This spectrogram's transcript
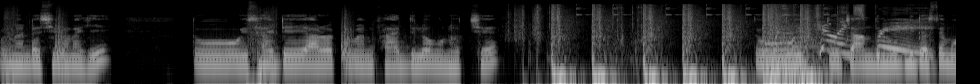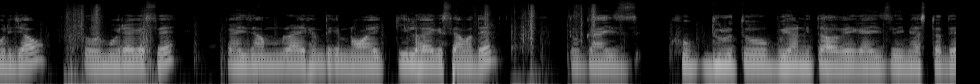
ওই ম্যানটা ছিল নাকি? তো ওই সাইডে আরও একটা ম্যান ফায়ার দিল মনে হচ্ছে। তো তো চান্দু! নিতেছে মরে যাও। তো মরে গেছে। গাইজ আমরা এখান থেকে নয় কিল হয়ে গেছে আমাদের। তো গাইজ খুব দ্রুত বুয়া নিতে হবে গাইজ এই ম্যাচটাতে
